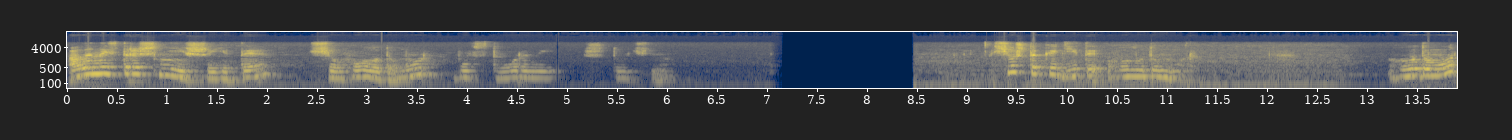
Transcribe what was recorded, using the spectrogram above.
Але найстрашніше є те, що голодомор був створений штучно. Що ж таке діти голодомор? Голодомор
